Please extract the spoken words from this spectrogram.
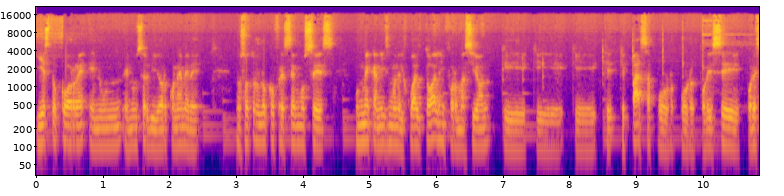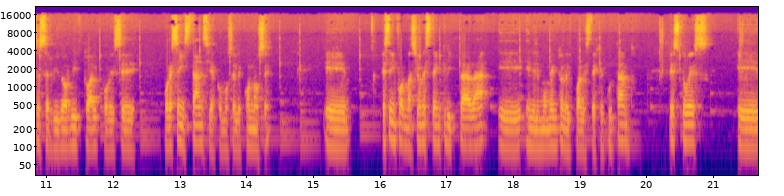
y esto corre en un, servidor con AMD, nosotros lo que ofrecemos es un mecanismo en el cual toda la información que, pasa por, ese, por ese servidor virtual, por, ese, por esa instancia, como se le conoce, esta información está encriptada en el momento en el cual está ejecutando. Esto es, eh,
